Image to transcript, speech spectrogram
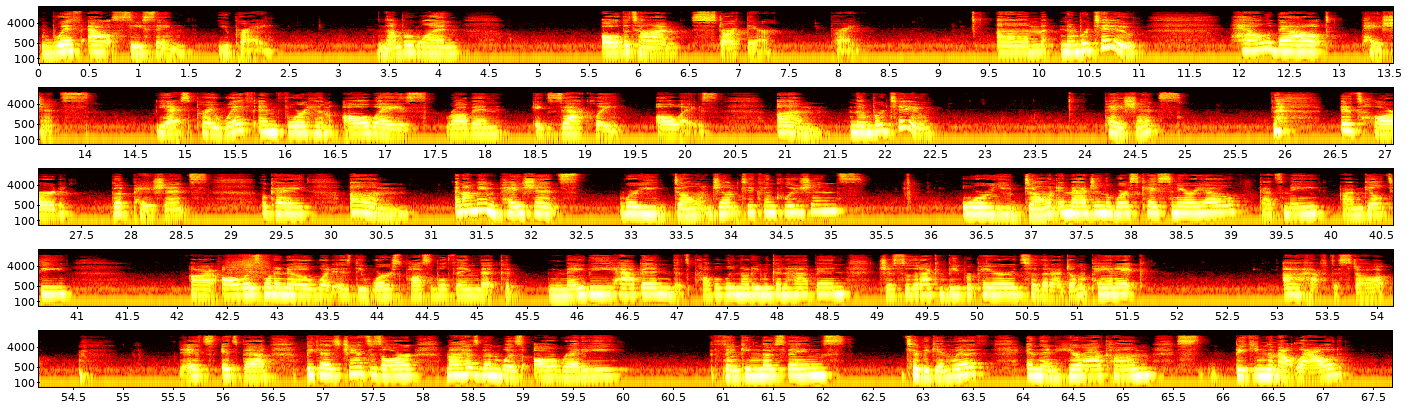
without ceasing, you pray. Number one, all the time, start there. Pray. Um, number two, how about patience? Yes, pray with and for him always, Robin. Exactly, always. Um, number two, patience. it's hard, but patience. Okay. Um, and I mean patience where you don't jump to conclusions or you don't imagine the worst case scenario. That's me. I'm guilty. I always want to know what is the worst possible thing that could maybe happen that's probably not even going to happen just so that I can be prepared so that I don't panic. I have to stop. It's it's bad because chances are my husband was already thinking those things to begin with and then here I come speaking them out loud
